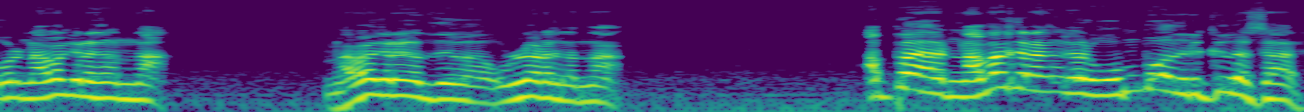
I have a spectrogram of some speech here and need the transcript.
ஒரு நவகிரகம் தான் நவகிரகத்து உள்ளடக்கம் தான் அப்போ நவகிரகங்கள் ஒம்பது இருக்குல்ல சார்?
